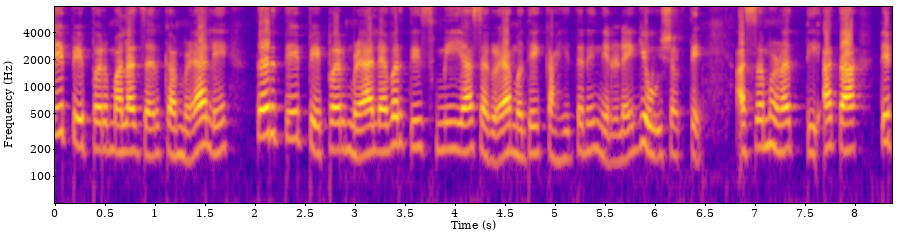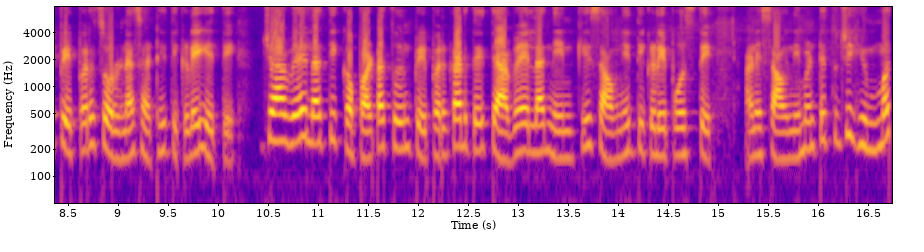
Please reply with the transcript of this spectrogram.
ते पेपर मला जर का मिळाले तर ते पेपर मिळाल्यावरतीच मी या सगळ्यामध्ये काहीतरी निर्णय घेऊ शकते. असं म्हणत ती आता ते पेपर चोरण्यासाठी तिकडे येते. ज्या वेळेला ती कपाटातून पेपर काढते त्यावेळेला नेमकी सावनी तिकडे पोचते. आणि सावनी म्हणते तुझी हिंमत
